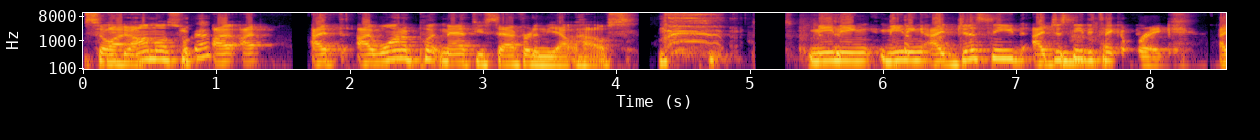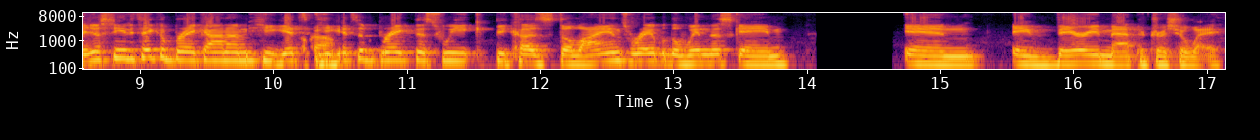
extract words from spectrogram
So You I don't? almost Okay. I I I, I want to put Matthew Stafford in the outhouse. meaning meaning I just need I just need to take a break. I just need to take a break on him. He gets Okay. he gets a break this week because the Lions were able to win this game in a very Matt Patricia way.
